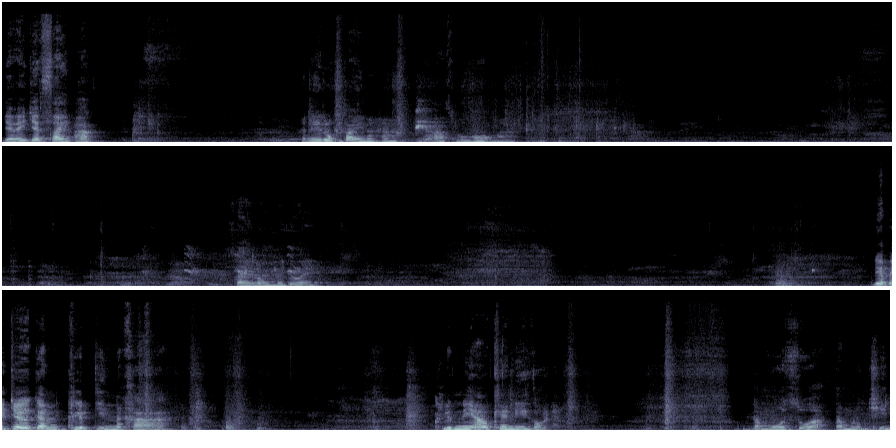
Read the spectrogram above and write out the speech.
เดี๋ยวไอจะใส่ผัก อันนี้ลงไปนะคะ เดี๋ยวเอาถั่วงอกมาใส่ลงไปด้วย เดี๋ยวไปเจอกันคลิปกินนะคะ คลิปนี้เอาแค่นี้ก่อนตำโมซัวตำลูกชิ้น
